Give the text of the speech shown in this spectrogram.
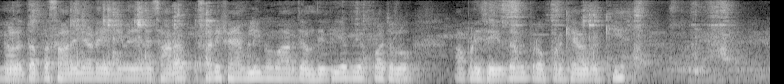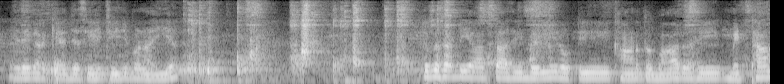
ਨਾਲੇ ਤਾਂ ਆਪਾਂ ਸਾਰੇ ਜਣੇ ਜਿਵੇਂ ਜਿਵੇਂ ਸਾਰਾ ਸਾਰੀ ਫੈਮਿਲੀ ਬਿਮਾਰ ਚੱਲਦੀ ਪਈ ਆ ਵੀ ਆਪਾਂ ਚਲੋ ਆਪਣੀ ਸਿਹਤ ਦਾ ਵੀ ਪ੍ਰੋਪਰ ਖਿਆਲ ਰੱਖੀਏ। ਇਹਦੇ ਕਰਕੇ ਅੱਜ ਅਸੀਂ ਇਹ ਚੀਜ਼ ਬਣਾਈ ਆ। ਕਿਉਂਕਿ ਸਾਡੀ ਆਦਤ ਆ, ਅਸੀਂ ਡੇਲੀ ਰੋਟੀ ਖਾਣ ਤੋਂ ਬਾਅਦ ਅਸੀਂ ਮਿੱਠਾ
